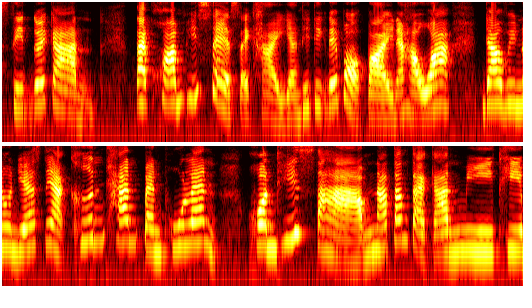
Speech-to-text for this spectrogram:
ซิดด้วยกัน แต่ความพิเศษใส่ไข่อย่างที่ติ๊กได้บอกไปนะคะว่าดาวินโนเยสเนี่ยขึ้นแท่นเป็นผู้เล่นคนที่ 3 นับตั้งแต่การมีทีม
